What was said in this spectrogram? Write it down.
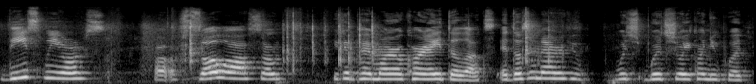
these wheels are so awesome. You can play Mario Kart 8 Deluxe. It doesn't matter if you which which Joy-Con you put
